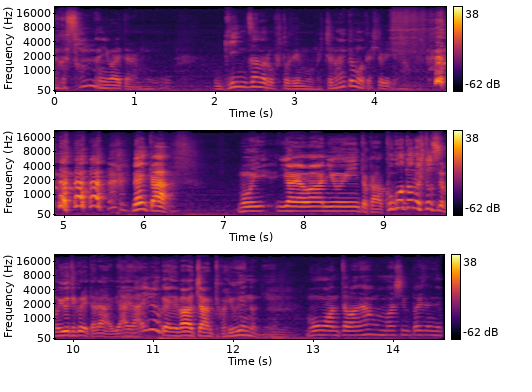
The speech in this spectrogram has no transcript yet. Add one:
なんかそんなん言われたらもう銀座のロフトでもうめっちゃ泣いてもうた一人で。なんかもう嫌やわ入院とか小言の一つでも言うてくれたら「いや大丈夫やでばあちゃん」とか言えんのに、もうあんたはなほんま心配せんで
